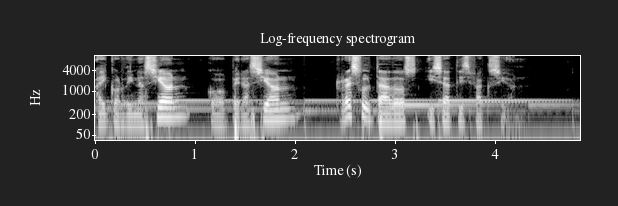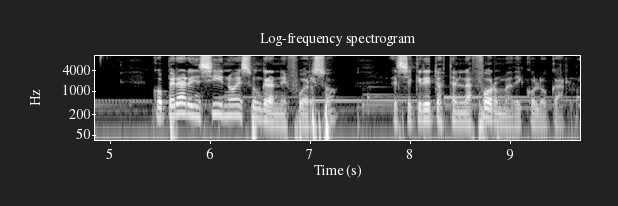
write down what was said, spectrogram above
Hay coordinación, cooperación, resultados y satisfacción. Cooperar en sí no es un gran esfuerzo, el secreto está en la forma de colocarlo.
